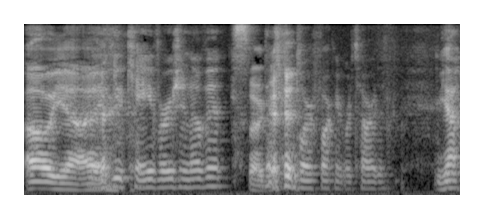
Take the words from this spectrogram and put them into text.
Oh yeah, the UK version of it. so Those good. people are fucking retarded. Yeah.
